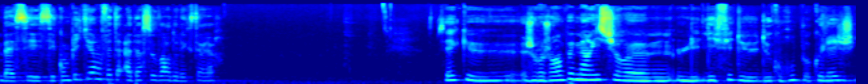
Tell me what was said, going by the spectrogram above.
bah, c'est compliqué en fait à percevoir de l'extérieur. C'est que je rejoins un peu Marie sur euh, l'effet de, groupe au collège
